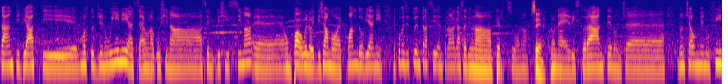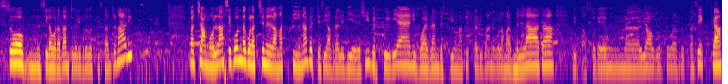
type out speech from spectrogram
tanti piatti molto genuini, eh, è una cucina semplicissima, è un po' quello che diciamo è quando vieni, è come se tu entrassi dentro la casa di una persona. Sì. Non è il ristorante, non c'è, non c'è un menù fisso, mh, si lavora tanto con i prodotti stagionali. Facciamo la seconda colazione della mattina perché si apre alle 10, per cui vieni, puoi prenderti una fetta di pane con la marmellata piuttosto che un eh, yogurt con la frutta secca.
